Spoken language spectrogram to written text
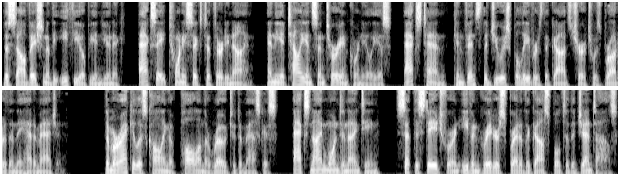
The salvation of the Ethiopian eunuch, Acts 8:26 39, and the Italian centurion Cornelius, Acts 10, convinced the Jewish believers that God's church was broader than they had imagined. The miraculous calling of Paul on the road to Damascus, Acts 9 1 19, set the stage for an even greater spread of the gospel to the Gentiles,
